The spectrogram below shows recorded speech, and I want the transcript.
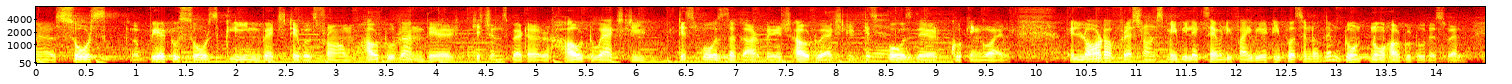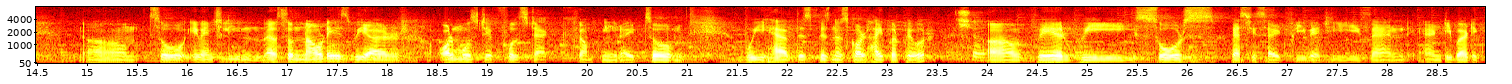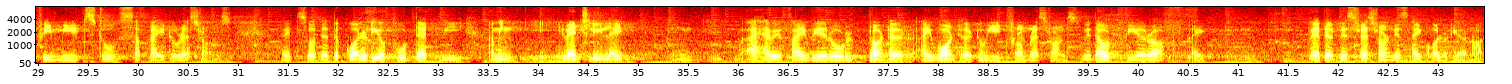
uh, source where to source clean vegetables from how to run their kitchens better how to actually dispose the garbage how to actually dispose their cooking oil. A lot of restaurants maybe like 75 80% of them don't know how to do this well. Um, so eventually uh, so nowadays we are almost a full stack company right? So we have this business called Hyperpure, Sure. uh, where we source pesticide-free veggies and antibiotic-free meats to supply to restaurants, right? So that the quality of food that we, I mean, eventually, like, I have a five-year-old daughter. I want her to eat from restaurants without fear of like whether this restaurant is high quality or not,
